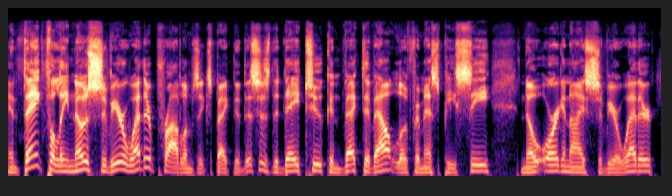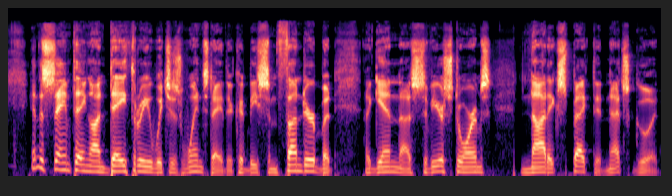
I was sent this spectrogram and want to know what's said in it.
And thankfully no severe weather problems expected. This is the day two convective outlook from spc no organized severe weather. And the same thing on day three which is wednesday. There could be some thunder but again uh, severe storms not expected. And that's good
